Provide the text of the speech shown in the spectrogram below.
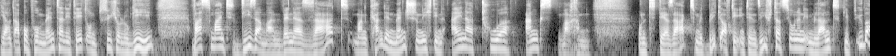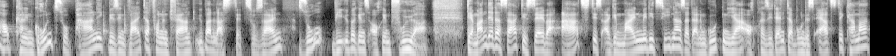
Ja, und apropos Mentalität und Psychologie, was meint dieser Mann, wenn er sagt, man kann den Menschen nicht in einer Tour Angst machen? Und der sagt, mit Blick auf die Intensivstationen im Land gibt überhaupt keinen Grund zur Panik. Wir sind weit davon entfernt, überlastet zu sein. So wie übrigens auch im Frühjahr. Der Mann, der das sagt, ist selber Arzt, ist Allgemeinmediziner, seit einem guten Jahr auch Präsident der Bundesärztekammer,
